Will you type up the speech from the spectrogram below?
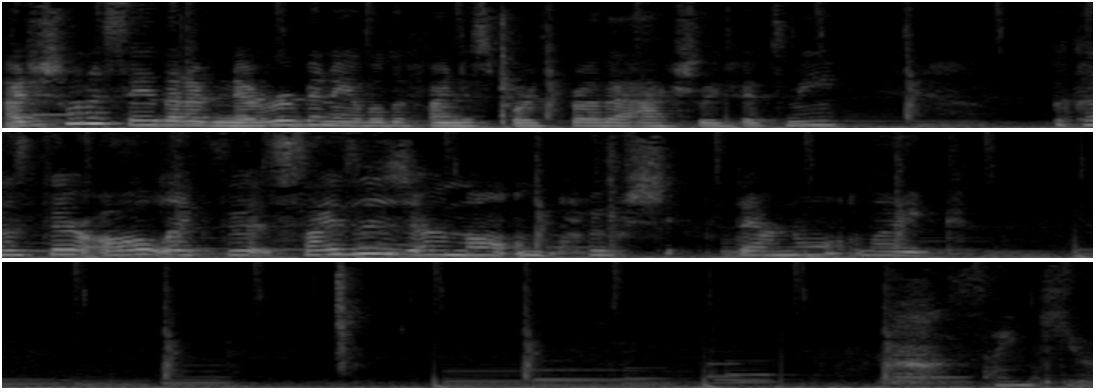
I just want to say that I've never been able to find a sports bra that actually fits me because they're all like the sizes are not inclusive. They're not like thank you.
